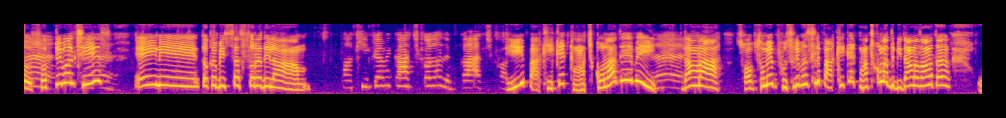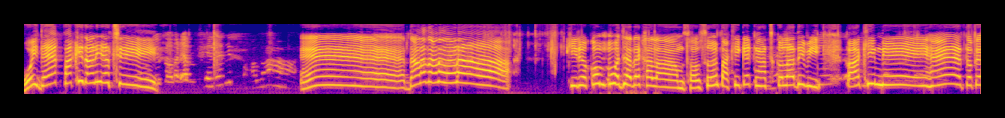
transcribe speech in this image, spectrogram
হ্যাঁ, সত্যি বলছিস? হ্যাঁ। এই নে তোকে বিশ্বাস করে দিলাম। পাখিকে আমি কাঁচকলা দেবো কাঁচকলা। কি? পাখিকে কাঁচকলা দিবি? হ্যাঁ। দাঁড়া সবসময় ফুসলি ফুসলি পাখিকে কাঁচকলা দিবি। দাঁড়া দাঁড়া। ওই দেখ পাখি দাঁড়িয়ে আছে। হ্যাঁ দাঁড়া দাঁড়া দাঁড়া। কীরকম মজা দেখালাম। সবসময় পাখিকে কাঁচকলা দিবি। পাখি নেই। হ্যাঁ তোকে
